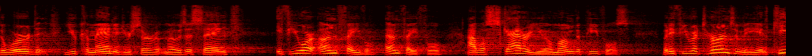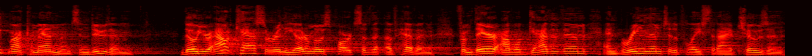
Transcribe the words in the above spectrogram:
the word that you commanded your servant Moses, saying, If you are unfaithful, unfaithful, I will scatter you among the peoples. But if you return to me and keep my commandments and do them, Though your outcasts are in the uttermost parts of, the, of heaven, from there I will gather them and bring them to the place that I have chosen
